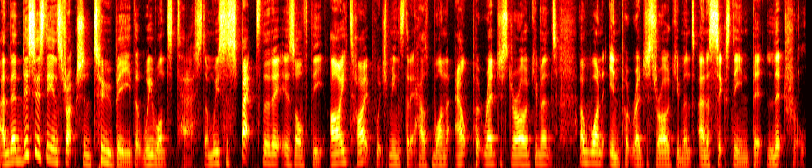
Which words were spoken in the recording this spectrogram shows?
And then this is the instruction 2b that we want to test. And we suspect that it is of the I type, which means that it has one output register argument and one input register argument and a 16-bit literal.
